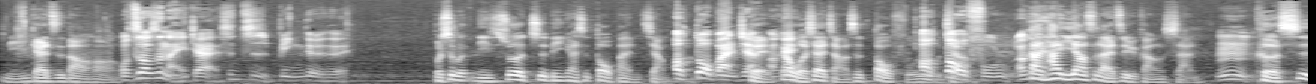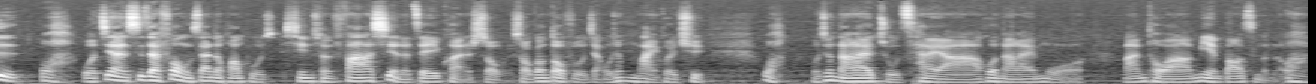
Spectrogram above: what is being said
你应该知道哈。我知道是哪一家哎、欸，是制冰对不对？不是不是，你说的制冰应该是豆瓣酱哦，豆瓣酱。对，okay、那我现在讲的是豆腐乳哦，豆腐乳。但它一样是来自于冈山。嗯，可是哇，我竟然是在凤山的黄埔新村发现了这一款手手工豆腐乳酱，我就买回去，哇，我就拿来煮菜啊，或拿来抹。馒头啊，面包什么的，哇，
